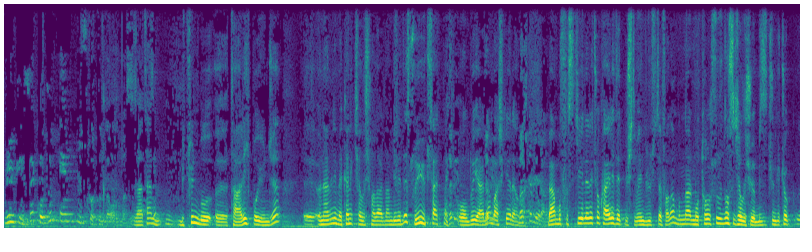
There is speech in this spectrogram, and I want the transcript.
Mümkünse kodun en üst kodunda olması Zaten lazım. bütün bu e, tarih boyunca e, önemli mekanik çalışmalardan biri de suyu yükseltmek. Tabii. Olduğu yerden Tabii. başka yere almak. Başka bir yere almak. Ben bu fıskiyelere çok hayret etmiştim Endülüs'te falan. Bunlar motorsuz nasıl çalışıyor? Biz çünkü çok e,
